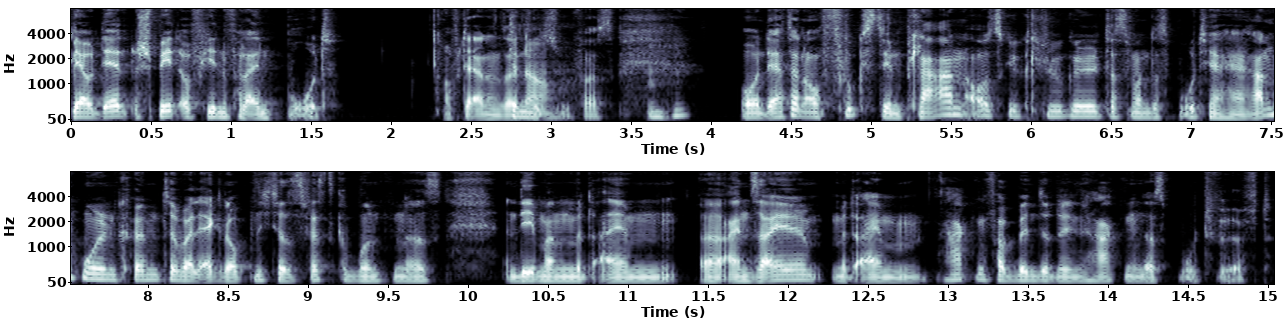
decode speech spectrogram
Ja, und der späht auf jeden Fall ein Boot auf der anderen Seite Genau. des Ufers. Mhm. Und er hat dann auch flugs den Plan ausgeklügelt, dass man das Boot ja heranholen könnte, weil er glaubt nicht, dass es festgebunden ist, indem man mit einem äh, ein Seil mit einem Haken verbindet und den Haken in das Boot wirft.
